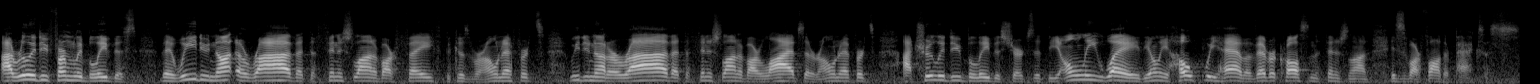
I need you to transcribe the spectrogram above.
I really do firmly believe this that we do not arrive at the finish line of our faith because of our own efforts. We do not arrive at the finish line of our lives at our own efforts. I truly do believe this, church, that the only way, the only hope we have of ever crossing the finish line is if our Father packs us.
